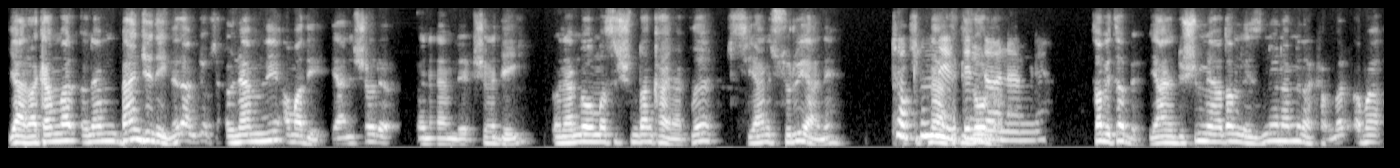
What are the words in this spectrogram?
Ya rakamlar önemli bence değil. Neden biliyor musun? Önemli ama değil. Yani şöyle önemli, şöyle değil. Önemli olması şundan kaynaklı. Yani sürü yani. Toplum nezdinde önemli. Tabii tabii. Yani düşünmeyen adam nezdinde önemli rakamlar ama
